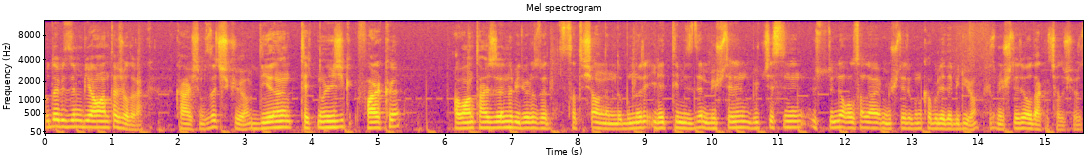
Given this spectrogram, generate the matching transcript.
Bu da bizim bir avantaj olarak karşımıza çıkıyor. Diğerinin teknolojik farkı avantajlarını biliyoruz ve satış anlamında bunları ilettiğimizde müşterinin bütçesinin üstünde olsa da müşteri bunu kabul edebiliyor. Müşteri odaklı çalışıyoruz.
